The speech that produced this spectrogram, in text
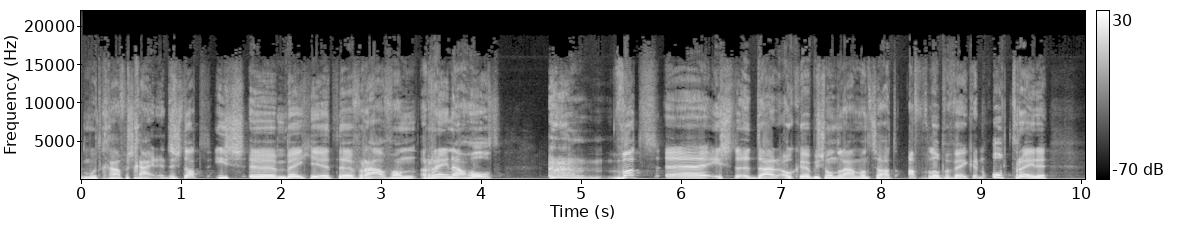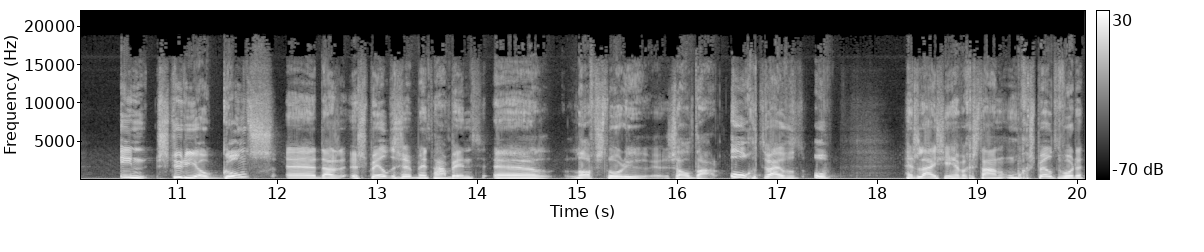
moeten gaan verschijnen. Dus dat is een beetje het verhaal van Rena Holt. Wat eh, is daar ook eh, bijzonder aan? Want ze had afgelopen week een optreden in Studio Gons. Eh, daar speelde ze met haar band. Love Story zal daar ongetwijfeld op het lijstje hebben gestaan om gespeeld te worden.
